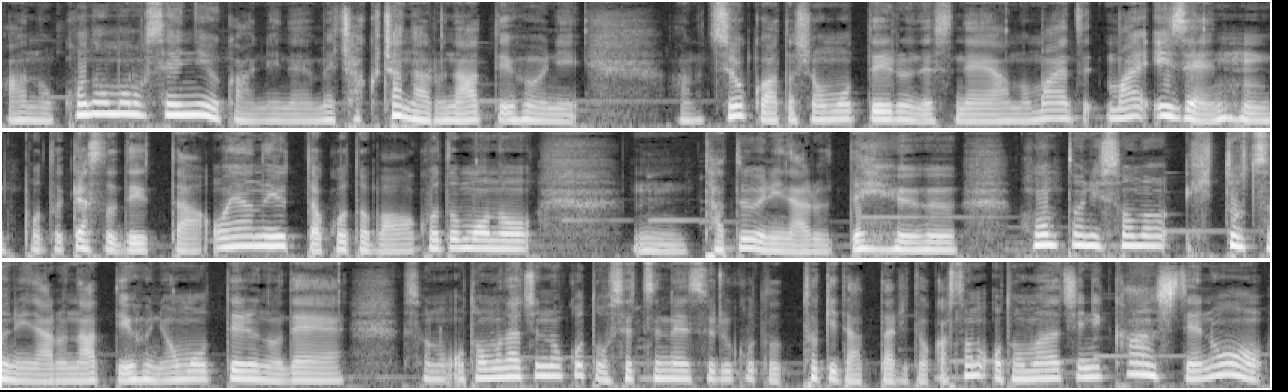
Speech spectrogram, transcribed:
あの、子供の先入観にね、めちゃくちゃなるなっていうふうに、あの、強く私思っているんですね。あの、前、前以前、ポッドキャストで言った、親の言った言葉は子供の、うん、タトゥーになるっていう、本当にその一つになるなっていうふうに思っているので、そのお友達のことを説明すること、時だったりとか、そのお友達に関しての、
